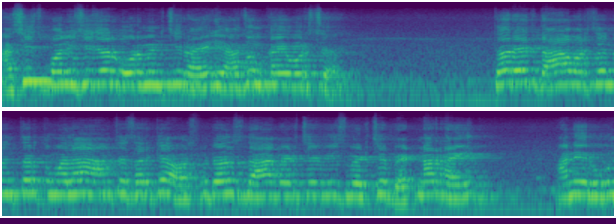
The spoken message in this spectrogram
अशीच पॉलिसी जर गव्हर्नमेंटची राहिली अजून काही वर्ष तर एक दहा वर्षानंतर तुम्हाला आमच्यासारख्या हॉस्पिटल्स दहा बेडचे वीस बेडचे भेटणार नाहीत. आणि रुग्ण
